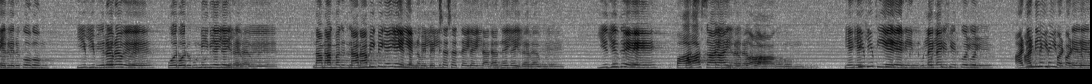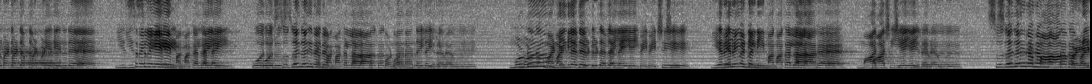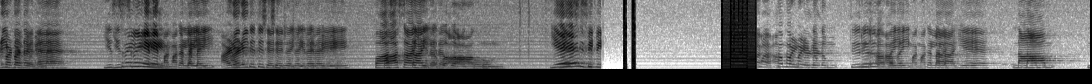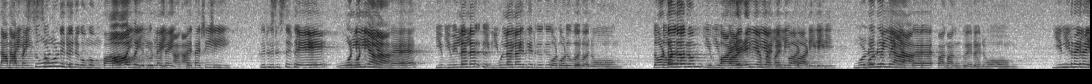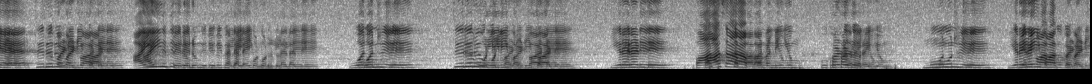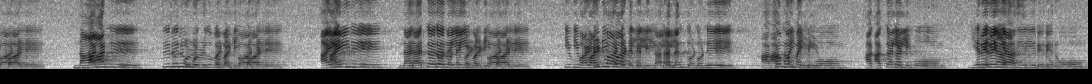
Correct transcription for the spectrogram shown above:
இருக்கும். இவ்விரவு ஒரு புனித இரவு. நமக்கு நம்பிக்கை என்னும் வெளிச்சத்தை தந்த இரவு. இதுவே பாஸ்கா இரவு ஆகும் எகிப்தியரின் உலகிற்குள் அடிமைப்பட்டிருந்த இஸ்ரேல் மக்களை ஒரு சுதந்திர மக்களாக கொண்டாந்த இரவு. முழு மனித விடுதலையை பெற்று இறைவனின் மக்களாக மாற்றிய இரவு. சுதந்திரமாக வழிபடவென இஸ்ரேல் மக்களை அழைத்து சென்ற இரவே பாஸ்கா இரவு ஆகும். திரு அவை மக்களாகிய நாம் நம்மை சூழ்ந்திருக்கும் பாவ இருளை அகற்றி கிறிஸ்துவே ஒளியாக இவ்வுலகு இவ்வுலகிற்கு கொண்டு வருவோம். தொடரும் இவ்வழகிய வழிபாட்டில் முழுமையாக பங்கு பெறுவோம். இன்றைய திரு வழிபாடு ஐந்து பெரும் பிரிவுகளை கொண்டுள்ளது. ஒன்று திரு ஒளி வழிபாடு இரண்டு பாஸ்கா பவனியும் புகழுரையும் மூன்று இறைவாக்கு வழிபாடு நான்கு திருமுழுக்கு வழிபாடு ஐந்து நற்கருணை வழிபாடு. இவ்வழிபாடுகளில் கலந்து கொண்டு அகமகிழ்வோம் அக்கலிப்போம் இறையாசிர் பெறுவோம்.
